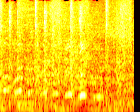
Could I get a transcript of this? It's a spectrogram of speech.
Oh, my God.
